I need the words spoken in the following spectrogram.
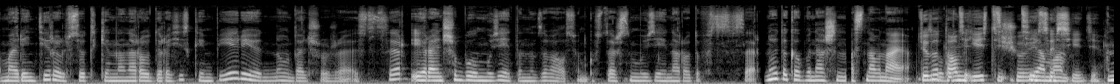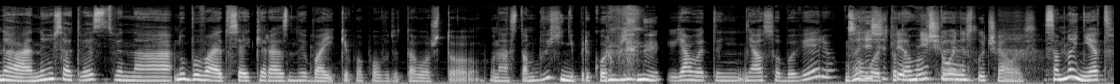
Мы ориентировались все-таки на народы Российской империи, ну, дальше уже СССР. И раньше был музей, это называлось, он Государственный музей народов СССР. Но это как бы наша основная. Где-то там те- есть еще и соседи. Да, ну и, соответственно, ну, бывают всякие разные байки по поводу того, что у нас там духи не прикормлены. Я в это не особо верю. За 10 вот, лет ничего что... не случалось? Со мной нет.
